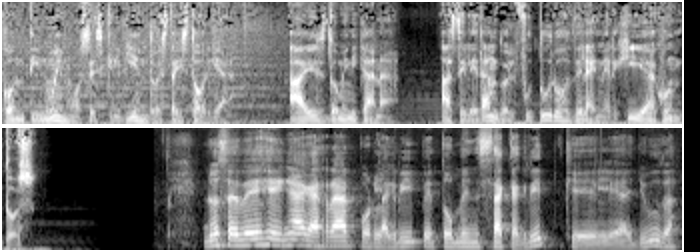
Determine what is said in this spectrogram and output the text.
Continuemos escribiendo esta historia. AES Dominicana, acelerando el futuro de la energía juntos. No se dejen agarrar por la gripe, tomen Sacagrip que le ayuda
